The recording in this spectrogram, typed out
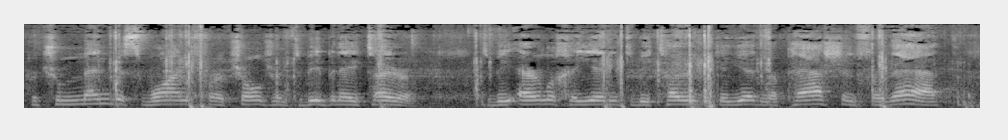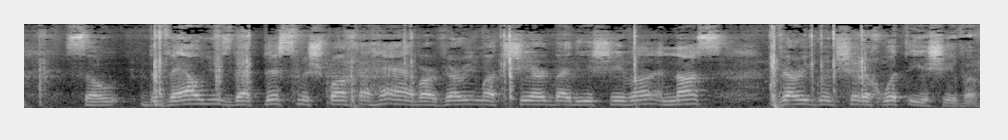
her tremendous want for her children to be bnei Torah, to be erlich yidin, to be Torah yidin, a passion for that. So the values that this mishpacha have are very much shared by the yeshiva, and thus very good shidduch with the yeshiva.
